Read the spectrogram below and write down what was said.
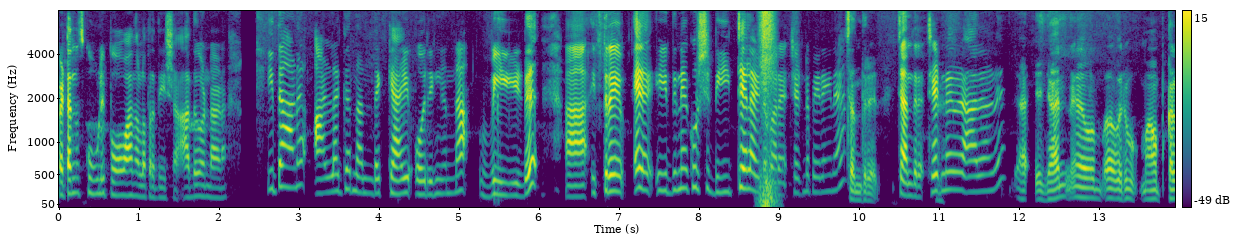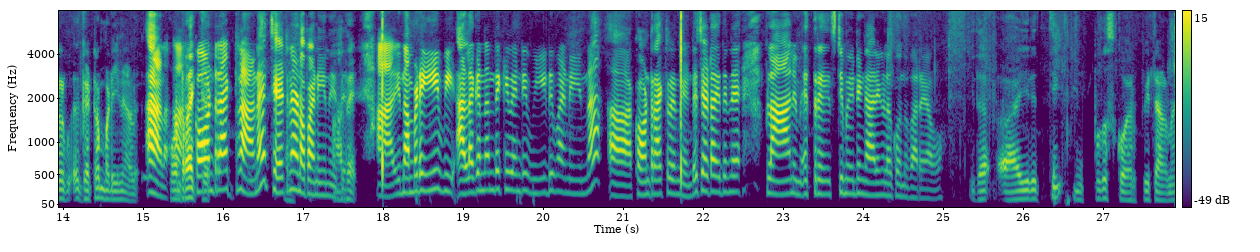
പെട്ടെന്ന് സ്കൂളിൽ പോവാന്നുള്ള പ്രതീക്ഷ. അതുകൊണ്ടാണ്. ഇതാണ് അളകനന്ദയ്ക്കായി ഒരുങ്ങുന്ന വീട്. ഇത്രയും ഇതിനെ ഇതിനെക്കുറിച്ച് ഡീറ്റെയിൽ ആയിട്ട് പറയാം. ചേട്ടന്റെ പേരെങ്ങനെയാ? ചന്ദ്രൻ. ചന്ദ്രൻ. ചേട്ടന് ആരാണ്? ഞാൻ ഒരു കെട്ടം പണിയുന്ന ആൾ ആണ്. കോൺട്രാക്ടർ ആണ്. ചേട്ടനാണോ പണിയുന്നത്? ആ നമ്മുടെ ഈ അളകനന്ദയ്ക്ക് വേണ്ടി വീട് പണിയുന്ന കോൺട്രാക്ടർ തന്നെയുണ്ട്. ചേട്ടാ ഇതിന്റെ പ്ലാനും എത്ര എസ്റ്റിമേറ്റും കാര്യങ്ങളൊക്കെ ഒന്ന് പറയാമോ ഇത് ആയിരത്തി മുപ്പത് സ്ക്വയർ ഫീറ്റ് ആണ്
